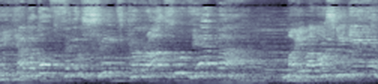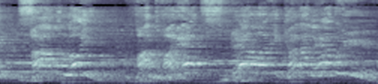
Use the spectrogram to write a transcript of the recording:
я готов совершить кражу века. Мои помощники за мной во дворец белой королевы.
